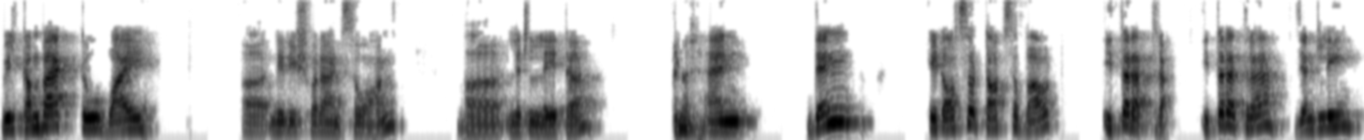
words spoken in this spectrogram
We'll come back to why uh, Nirishwara and so on a little later. and then it also talks about itaratra. Itaratra generally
